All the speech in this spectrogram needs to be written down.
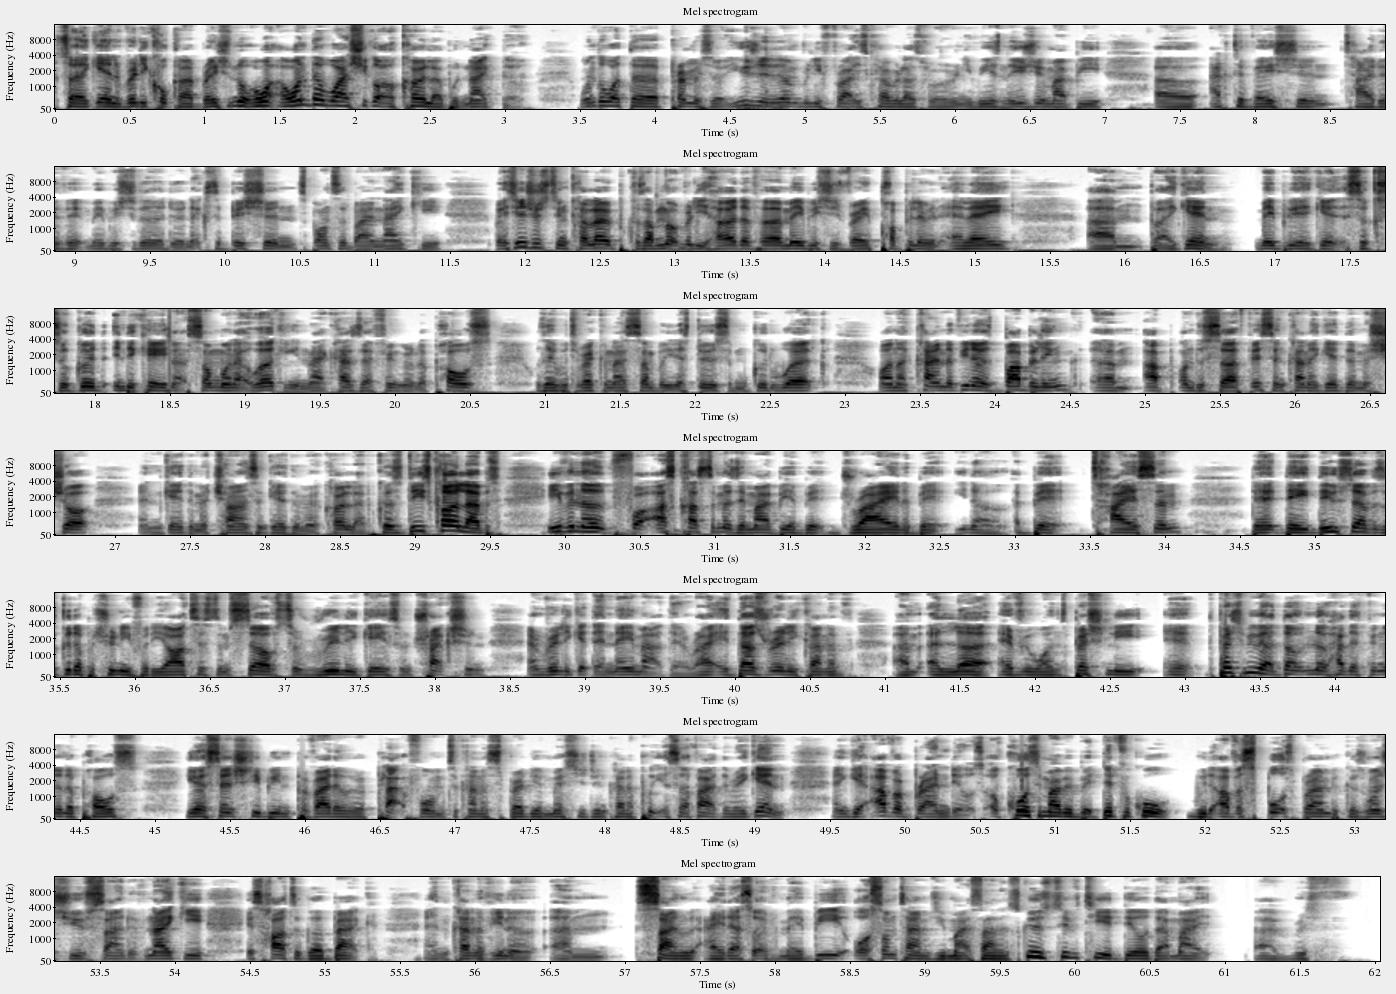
so again, really cool collaboration. I wonder why she got a collab with Nike though. Wonder what the premise is. Usually they don't really out these collabs for any reason. They Usually might be uh, activation tied with it. Maybe she's gonna do an exhibition sponsored by Nike. But it's interesting collab because I've not really heard of her. Maybe she's very popular in LA. Um, but again, maybe again, it's a, it's a, good indication that someone at working and like has their finger on the pulse, was able to recognize somebody that's doing some good work on a kind of, you know, it's bubbling um, up on the surface and kind of gave them a shot and gave them a chance and gave them a collab. Because these collabs, even though for us customers, it might be a bit dry and a bit, you know, a bit tiresome they, they do serve as a good opportunity for the artists themselves to really gain some traction and really get their name out there, right? It does really kind of um, alert everyone, especially uh, especially people that don't know have their finger on the pulse. You're essentially being provided with a platform to kind of spread your message and kind of put yourself out there again and get other brand deals. Of course, it might be a bit difficult with other sports brand because once you've signed with Nike, it's hard to go back and kind of you know um, sign with Adidas or whatever it may be. Or sometimes you might sign an exclusivity deal that might uh,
